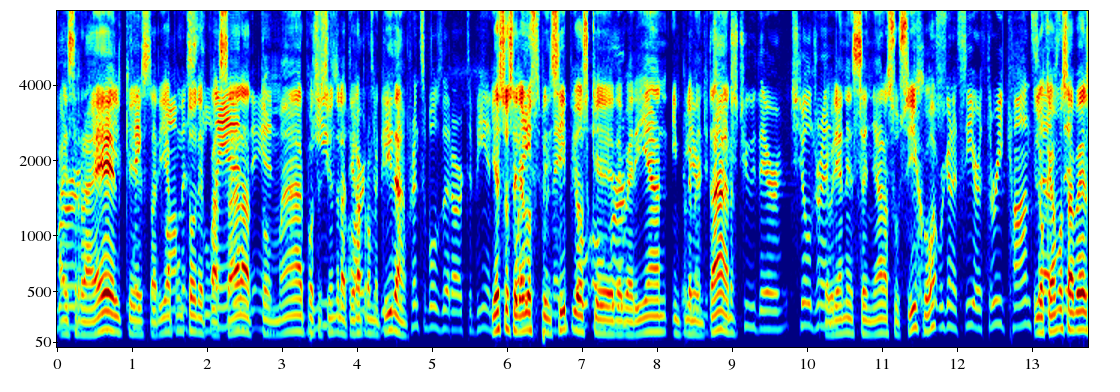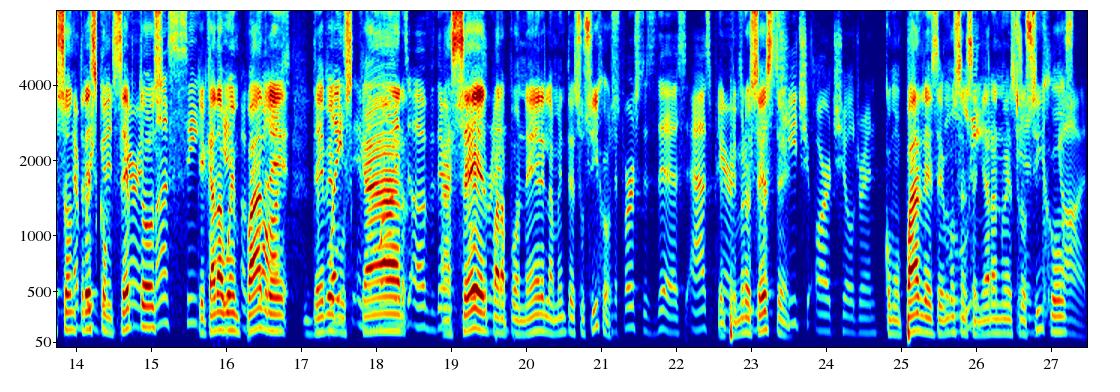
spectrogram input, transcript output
a Israel que estaría a punto de pasar a tomar posesión de la tierra prometida. Y esos serían los principios que deberían implementar, deberían enseñar a sus hijos. Y lo que vamos a ver son tres conceptos que cada buen padre debe buscar hacer para poner en la mente de sus hijos. Y el primero es este. Como padres debemos enseñar a nuestros in hijos God.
